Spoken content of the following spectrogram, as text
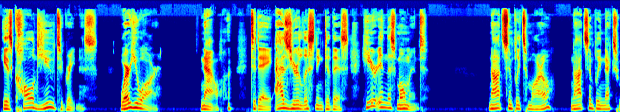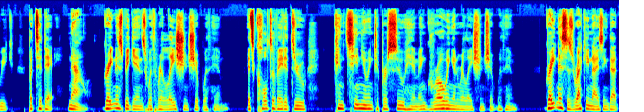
He has called you to greatness. Where you are now, today, as you're listening to this, here in this moment, not simply tomorrow, not simply next week, but today, now. Greatness begins with relationship with Him. It's cultivated through continuing to pursue Him and growing in relationship with Him. Greatness is recognizing that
